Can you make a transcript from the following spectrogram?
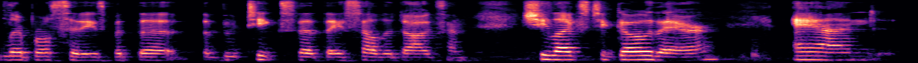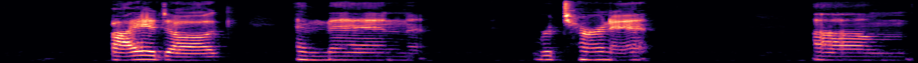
liberal cities, but the, the boutiques that they sell the dogs in. She likes to go there and buy a dog and then return it. Um,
